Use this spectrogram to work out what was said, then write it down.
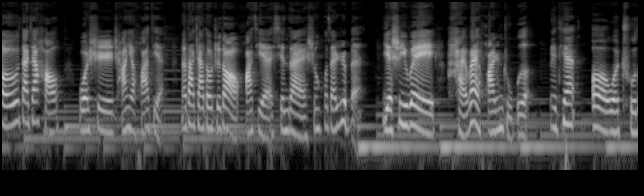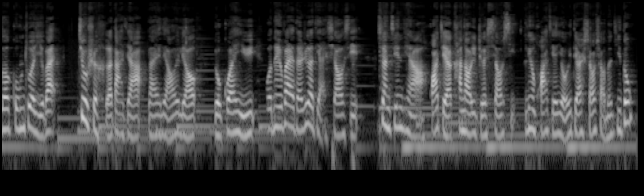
Hello，大家好，我是长野华姐。那大家都知道，华姐现在生活在日本，也是一位海外华人主播。每天，哦，我除了工作以外，就是和大家来聊一聊有关于国内外的热点消息。像今天啊，华姐看到一则消息，令华姐有一点小小的激动。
